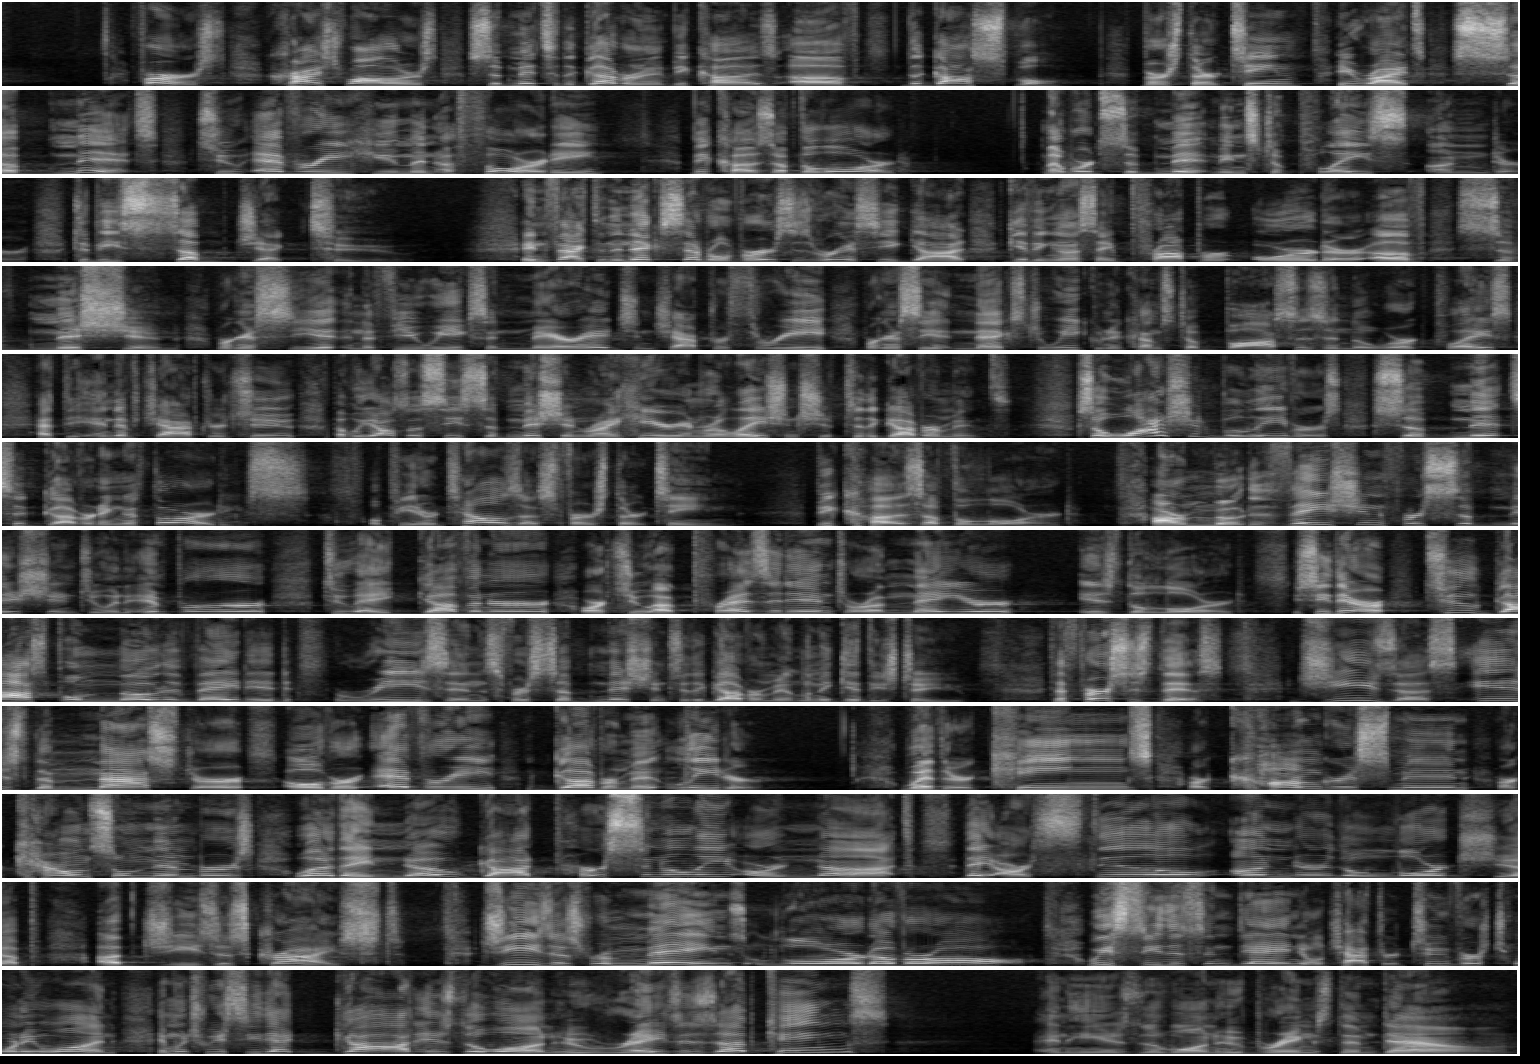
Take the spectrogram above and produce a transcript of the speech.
First, Christ followers submit to the government because of the gospel. Verse 13, he writes, Submit to every human authority because of the Lord. The word submit means to place under, to be subject to. In fact, in the next several verses, we're going to see God giving us a proper order of submission. We're going to see it in a few weeks in marriage in chapter 3. We're going to see it next week when it comes to bosses in the workplace at the end of chapter 2. But we also see submission right here in relationship to the government. So, why should believers submit to governing authorities? Well, Peter tells us, verse 13, because of the Lord. Our motivation for submission to an emperor, to a governor, or to a president or a mayor is the Lord. You see, there are two gospel motivated reasons for submission to the government. Let me give these to you. The first is this Jesus is the master over every government leader whether kings or congressmen or council members, whether they know God personally or not, they are still under the lordship of Jesus Christ. Jesus remains Lord over all. We see this in Daniel chapter 2 verse 21 in which we see that God is the one who raises up kings and he is the one who brings them down.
